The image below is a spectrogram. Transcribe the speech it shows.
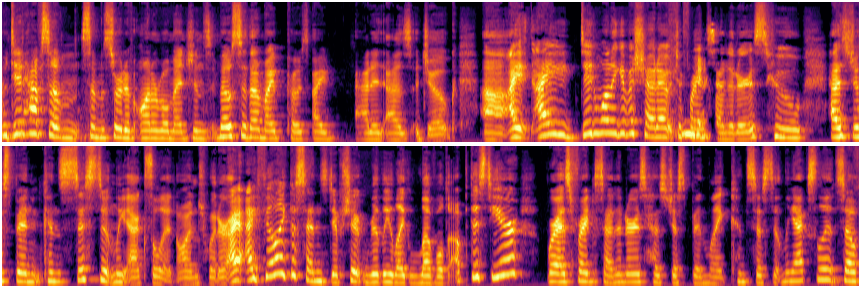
I did have some some sort of honorable mentions. Most of them I post I added as a joke. Uh, I I did want to give a shout out to Frank Senators, who has just been consistently excellent on Twitter. I, I feel like the Sens dipshit really like leveled up this year, whereas Frank Senators has just been like consistently excellent. So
